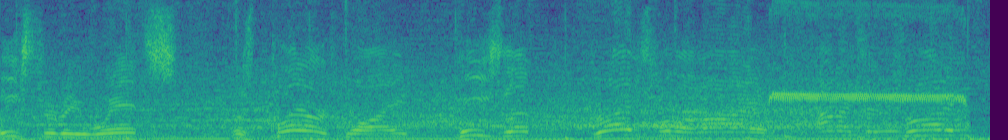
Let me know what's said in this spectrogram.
Easterby waits, there's players wide, Heaslip drives for the line, and it's a try.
